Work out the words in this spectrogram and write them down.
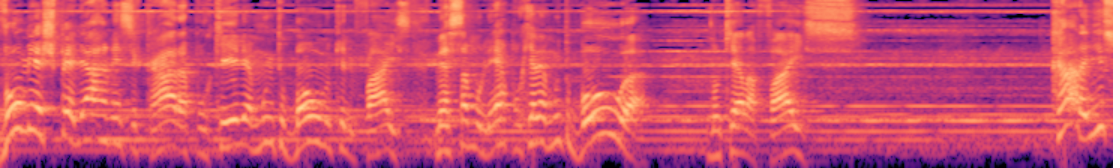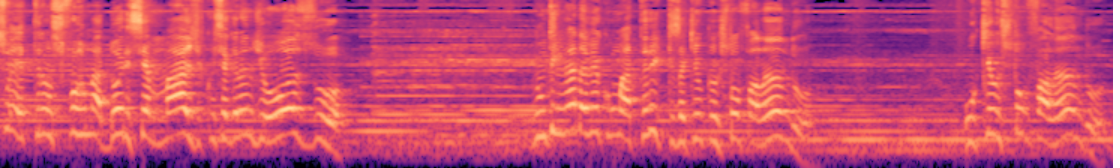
Vou me espelhar nesse cara porque ele é muito bom no que ele faz, nessa mulher porque ela é muito boa no que ela faz. Cara, isso é transformador, isso é mágico, isso é grandioso. Não tem nada a ver com Matrix aqui o que eu estou falando. O que eu estou falando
